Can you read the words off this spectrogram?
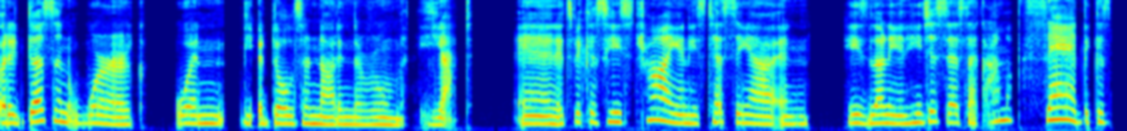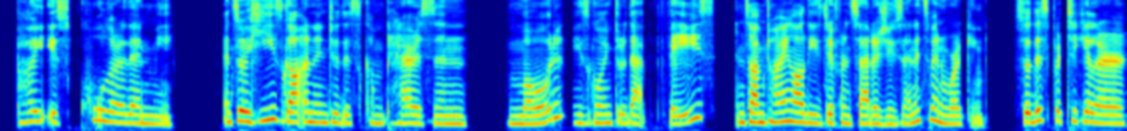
but it doesn't work when the adults are not in the room yet. And it's because he's trying and he's testing out and he's learning and he just says like I'm upset because boy is cooler than me. And so he's gotten into this comparison mode. He's going through that phase. And so I'm trying all these different strategies and it's been working. So this particular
